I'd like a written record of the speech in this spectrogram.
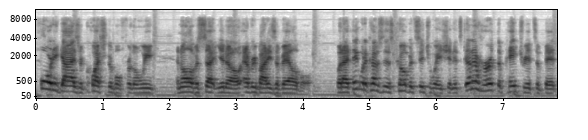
40 guys are questionable for the week and all of a sudden, you know, everybody's available. But I think when it comes to this COVID situation, it's going to hurt the Patriots a bit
